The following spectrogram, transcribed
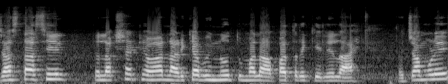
जास्त असेल तर लक्षात ठेवा लाडक्या बहिणीनं तुम्हाला अपात्र केलेलं आहे. त्याच्यामुळे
